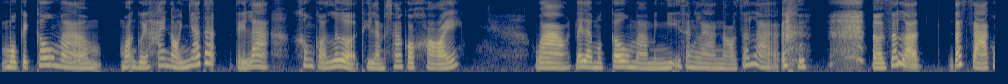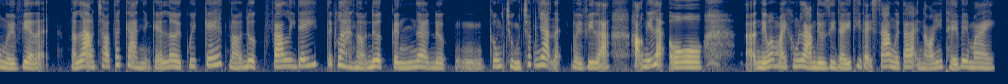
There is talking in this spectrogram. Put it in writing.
một cái câu mà mọi người hay nói nhất á đấy là không có lửa thì làm sao có khói. Wow đây là một câu mà mình nghĩ rằng là nó rất là nó rất là đắt giá của người việt ấy. Nó làm cho tất cả những cái lời quy kết nó được validate tức là nó được cần là được công chúng chấp nhận ấy. Bởi vì là họ nghĩ là ồ à, nếu mà mày không làm điều gì đấy thì tại sao người ta lại nói như thế về mày?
